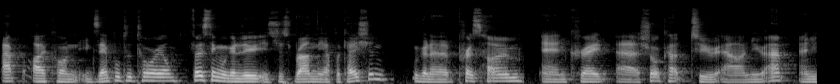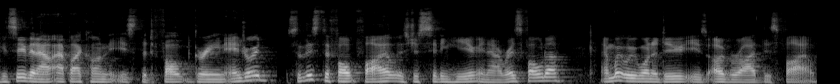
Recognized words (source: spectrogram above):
app icon example tutorial. First thing we're going to do is just run the application. We're going to press home and create a shortcut to our new app. And you can see that our app icon is the default green Android. So this default file is just sitting here in our res folder. And what we want to do is override this file.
